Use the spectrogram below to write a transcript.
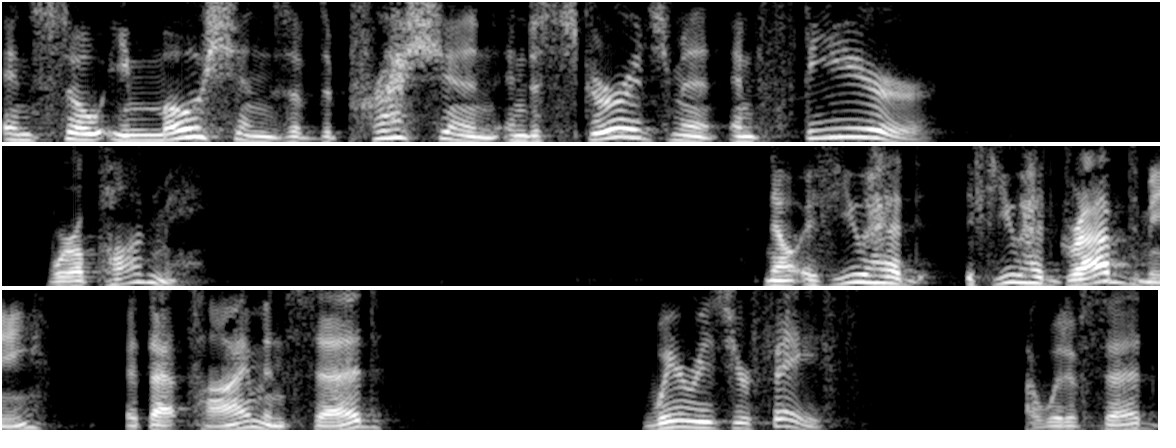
And so emotions of depression and discouragement and fear were upon me. Now, if you had, if you had grabbed me at that time and said, Where is your faith? I would have said,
